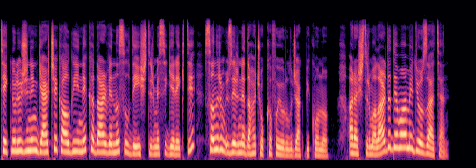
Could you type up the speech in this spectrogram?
Teknolojinin gerçek algıyı ne kadar ve nasıl değiştirmesi gerektiği sanırım üzerine daha çok kafa yorulacak bir konu. Araştırmalar da devam ediyor zaten.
